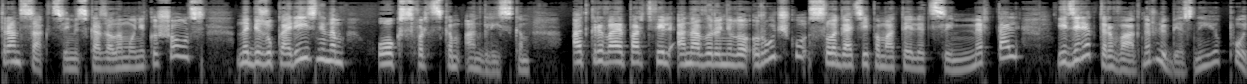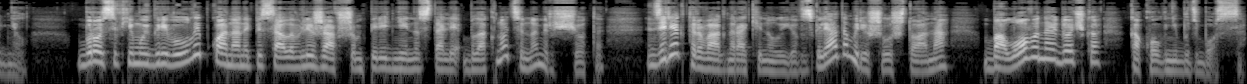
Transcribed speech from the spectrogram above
транзакциями», — сказала Моника Шоулс на безукоризненном оксфордском английском. Открывая портфель, она выронила ручку с логотипом отеля «Циммерталь», и директор Вагнер любезно ее поднял — Бросив ему игривую улыбку, она написала в лежавшем перед ней на столе блокноте номер счета. Директор Вагнер окинул ее взглядом и решил, что она балованная дочка какого-нибудь босса.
